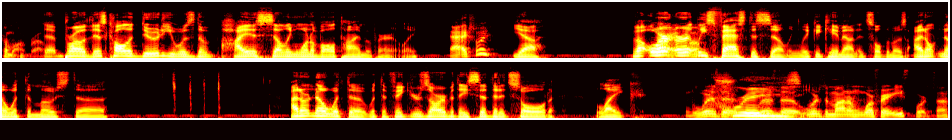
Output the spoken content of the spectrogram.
Come on, bro. Uh, bro, this Call of Duty was the highest selling one of all time, apparently. Actually, Yeah. Well, or, Alright, or at well. least fastest selling. Like it came out and it sold the most. I don't know what the most uh I don't know what the what the figures are, but they said that it sold like where's the where's the where's the Modern Warfare esports? Huh?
